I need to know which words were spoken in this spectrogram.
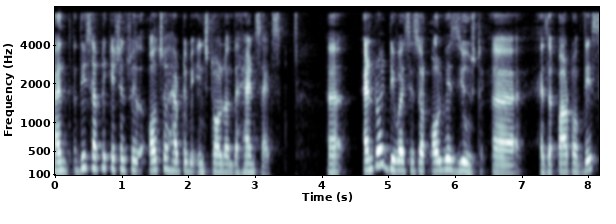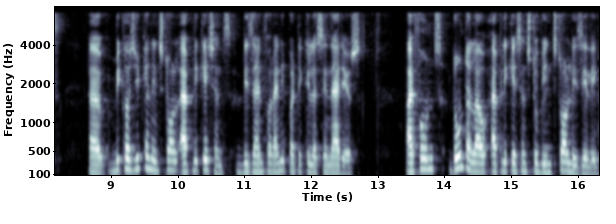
and these applications will also have to be installed on the handsets. Uh, Android devices are always used uh, as a part of this uh, because you can install applications designed for any particular scenarios. iPhones don't allow applications to be installed easily.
